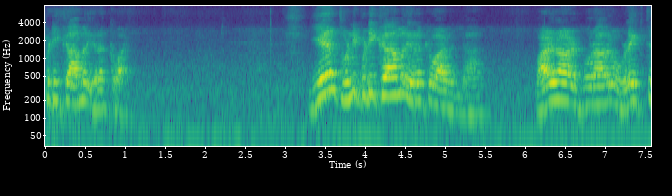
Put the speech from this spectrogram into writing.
பிடிக்காமல் இறக்குவாள். ஏன் துணி பிடிக்காமல் இறக்குவாள் என்றால் வாழ்நாள் பூராவில் உழைத்து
